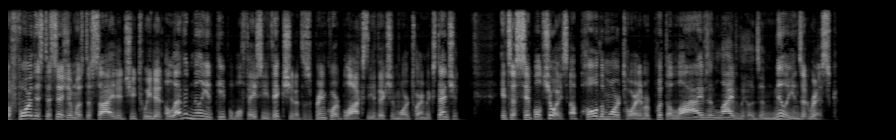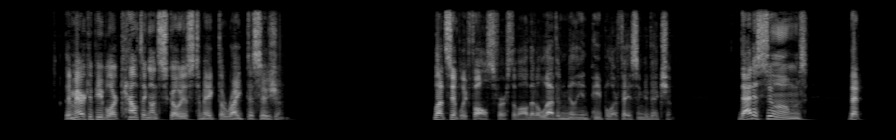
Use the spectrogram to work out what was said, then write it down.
Before this decision was decided, she tweeted 11 million people will face eviction if the Supreme Court blocks the eviction moratorium extension. It's a simple choice uphold the moratorium or put the lives and livelihoods of millions at risk. The American people are counting on SCOTUS to make the right decision. Well, that's simply false, first of all, that 11 million people are facing eviction. That assumes that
